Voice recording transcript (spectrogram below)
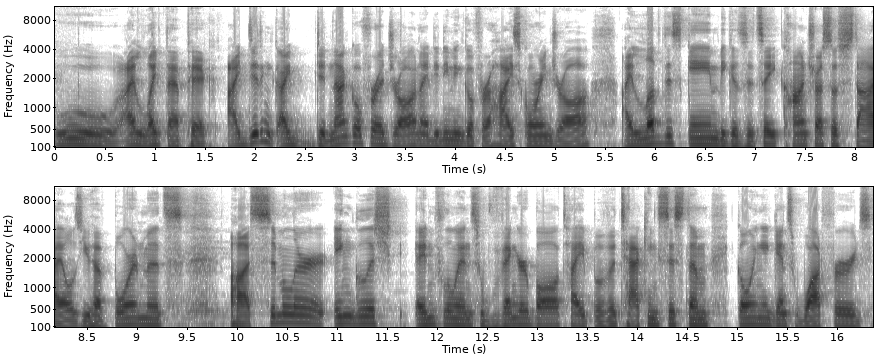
Ooh, I like that pick. I didn't I did not go for a draw and I didn't even go for a high scoring draw. I love this game because it's a contrast of styles. You have Bournemouth's Uh, similar English influence, Wenger ball type of attacking system going against Watford's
